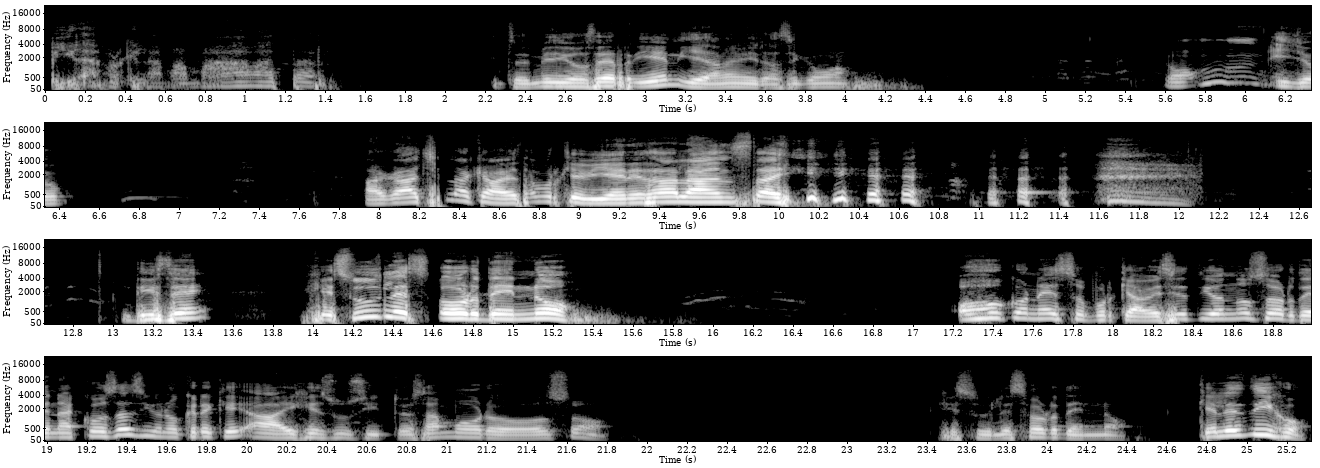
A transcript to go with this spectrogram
pila, porque la mamá va a avatar. Entonces mis hijos se ríen y ella me mira así como, mm", y yo, agacha la cabeza porque viene esa lanza ahí. Dice, Jesús les ordenó Ojo con eso, porque a veces Dios nos ordena cosas y uno cree que, ay, Jesucito es amoroso. Jesús les ordenó. ¿Qué les dijo?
